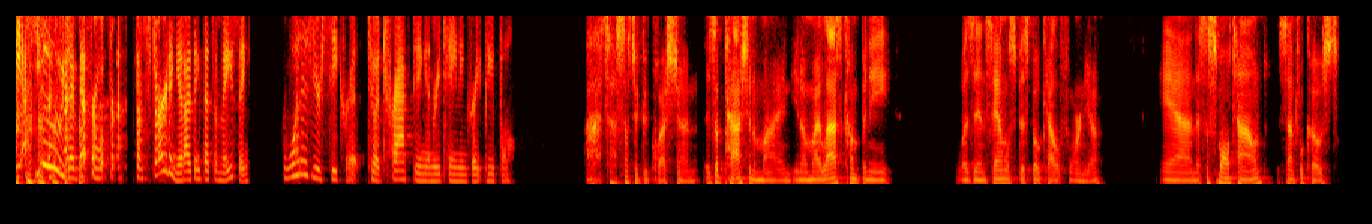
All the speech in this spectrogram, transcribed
yeah, huge. I bet from, from starting it, I think that's amazing. What is your secret to attracting and retaining great people? Oh, it's a, such a good question. It's a passion of mine. You know, my last company was in San Luis Obispo, California, and it's a small town, the Central Coast.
